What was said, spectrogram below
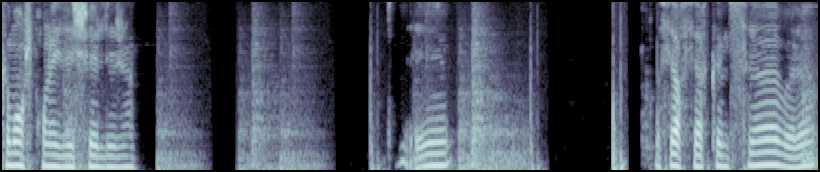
Comment je prends les échelles déjà. On va faire faire comme ça, voilà.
